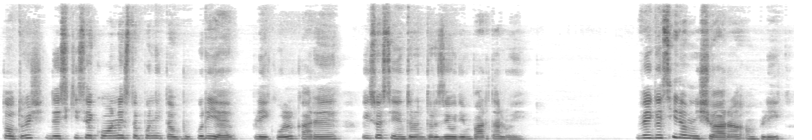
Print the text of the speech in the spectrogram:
Totuși, deschise cu o nestăpânită bucurie plicul care îi sosi într-un târziu din partea lui. Vei găsi, domnișoară, în plic,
